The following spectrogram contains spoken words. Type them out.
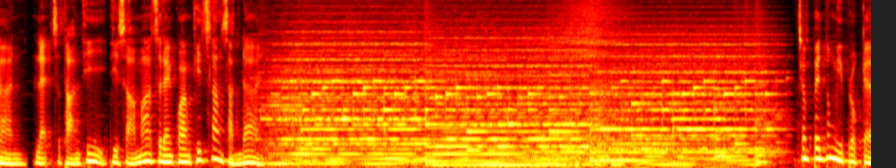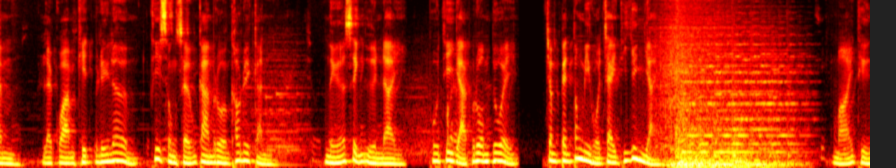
งานและสถานที่ที่สามารถแสดงความคิดสร้างสรรค์ได้ จำเป็นต้องมีโปรแกรมและความคิดริเริ่มที่ส่งเสริมการรวมเข้าด้วยกัน เหนือสิ่งอื่นใด ผู้ที่อยากร่วมด้วยจำเป็นต้องมีหัวใจที่ยิ่งใหญ่ หมายถึง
